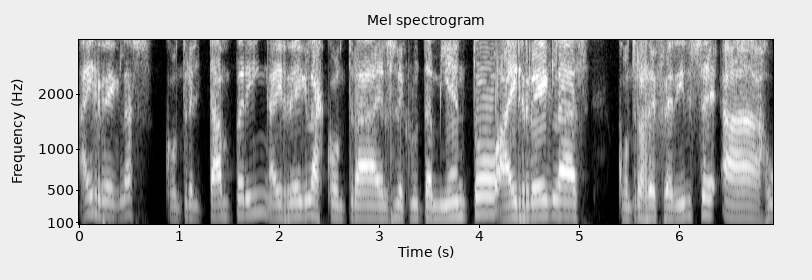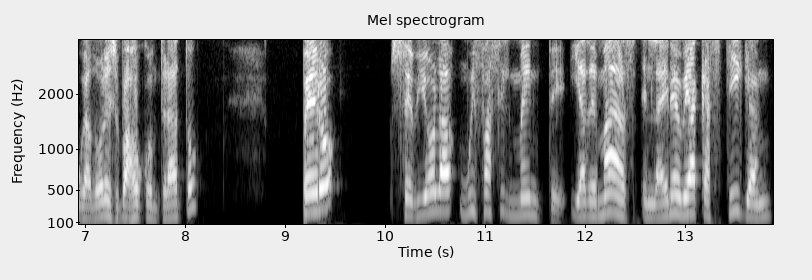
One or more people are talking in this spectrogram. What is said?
hay reglas contra el tampering, hay reglas contra el reclutamiento, hay reglas contra referirse a jugadores bajo contrato, pero se viola muy fácilmente y además en la NBA castigan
